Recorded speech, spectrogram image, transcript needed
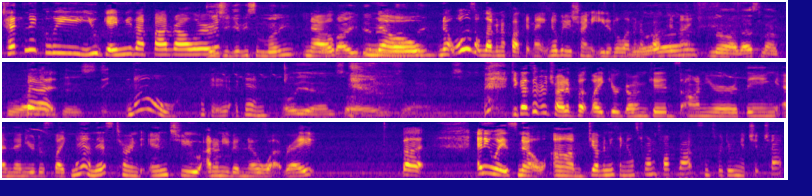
technically, you gave me that $5. Did she give you some money? No, buy you dinner no, no. what was eleven o'clock at night. Nobody's trying to eat at eleven o'clock at night. No, that's not cool. But-. No. Okay, again. Oh yeah, I'm sorry. I'm sorry. Do you guys ever try to put like your grown kids on your thing and then you're just like, man, this turned into I don't even know what, right? But anyways, no. Um, do you have anything else you want to talk about since we're doing a chit chat?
